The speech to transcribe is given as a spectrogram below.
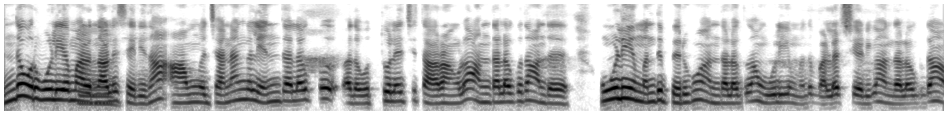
எந்த ஒரு ஊழியமா. இருந்தாலும் சரிதான் அவங்க ஜனங்கள் எந்த அளவுக்கு அதை ஒத்துழைச்சு தராங்களோ அந்த அளவுக்கு தான் அந்த ஊழியம் வந்து பெருகும் அந்த அளவுக்கு தான் ஊழியம் வந்து வளர்ச்சி அடையும் அந்த அளவுக்கு தான்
